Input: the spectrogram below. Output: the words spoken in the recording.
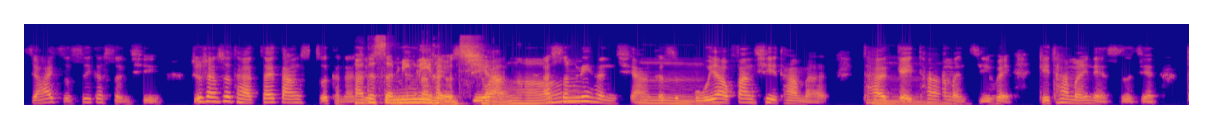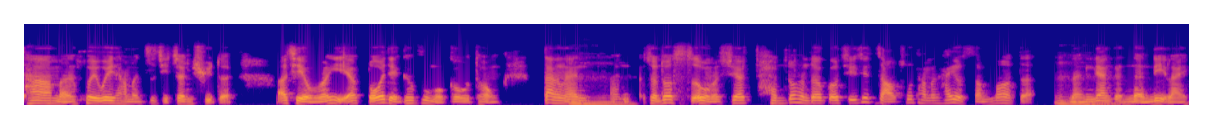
小孩子是一个神奇，就算是他在当时可能他的生命力很强他生命力很强，可是不要放弃他们，他给他们机会，给他们一点时间，他们会为他们自己争取的，而且我们也要多一点跟父母沟通。当然，很很多时候我们需要很多很多过去去找出他们还有什么的能量跟能力来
